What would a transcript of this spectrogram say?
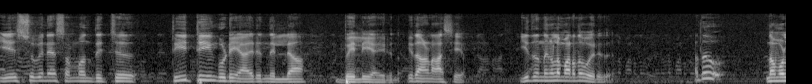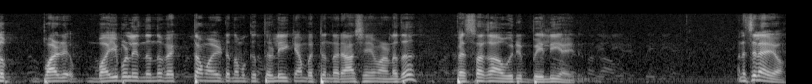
യേശുവിനെ സംബന്ധിച്ച് തീറ്റയും കൂടി ആയിരുന്നില്ല ബലിയായിരുന്നു. ഇതാണ് ആശയം. ഇത് നിങ്ങൾ മറന്നു പോരുത് അത് നമ്മൾ പഴയ ബൈബിളിൽ നിന്ന് വ്യക്തമായിട്ട് നമുക്ക് തെളിയിക്കാൻ പറ്റുന്ന ഒരാശയമാണത് പെസക ഒരു ബലിയായിരുന്നു. മനസ്സിലായോ?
